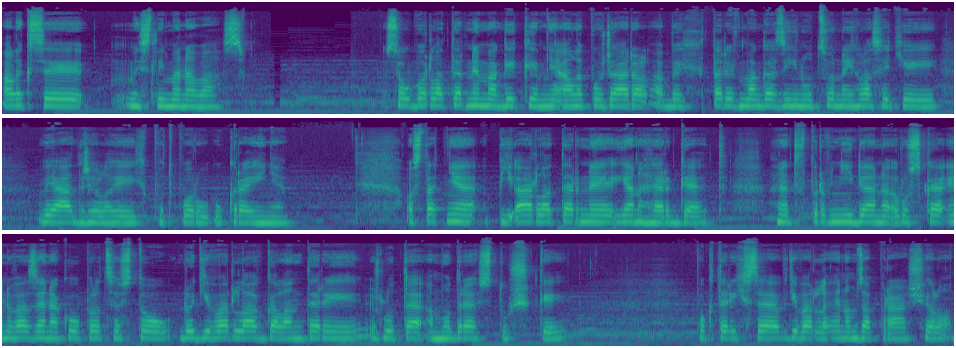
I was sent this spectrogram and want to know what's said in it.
Alexi, myslíme na vás. Soubor Laterny Magiky mě ale požádal, abych tady v magazínu co nejhlasitěji vyjádřila jejich podporu Ukrajině. Ostatně PR Laterny Jan Herget hned v první den ruské invaze nakoupil cestou do divadla v galanterii žluté a modré stužky, po kterých se v divadle jenom zaprášilo.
